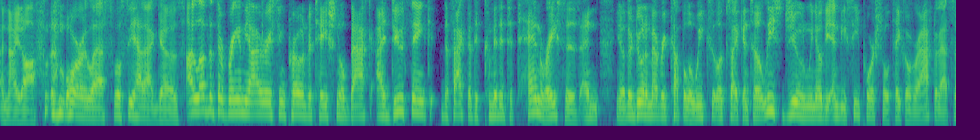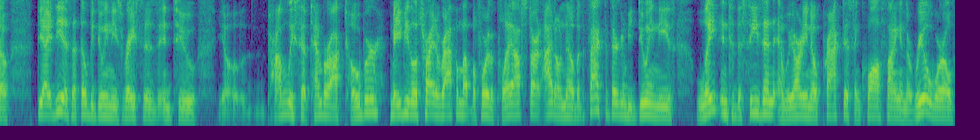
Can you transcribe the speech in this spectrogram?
a night off, more or less. We'll see how that goes. I love that they're bringing the iRacing Pro Invitational back. I do think the fact that they've committed to 10 races and, you know, they're doing them every couple of weeks, it looks like, until at least June. We know the NBC portion will take over after that. So the idea is that they'll be doing these races into, you know, probably September, October. Maybe they'll try to wrap them up before the playoffs start. I don't know. But the fact that they're going to be doing these late into the season and we already know practice and qualifying in the real world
